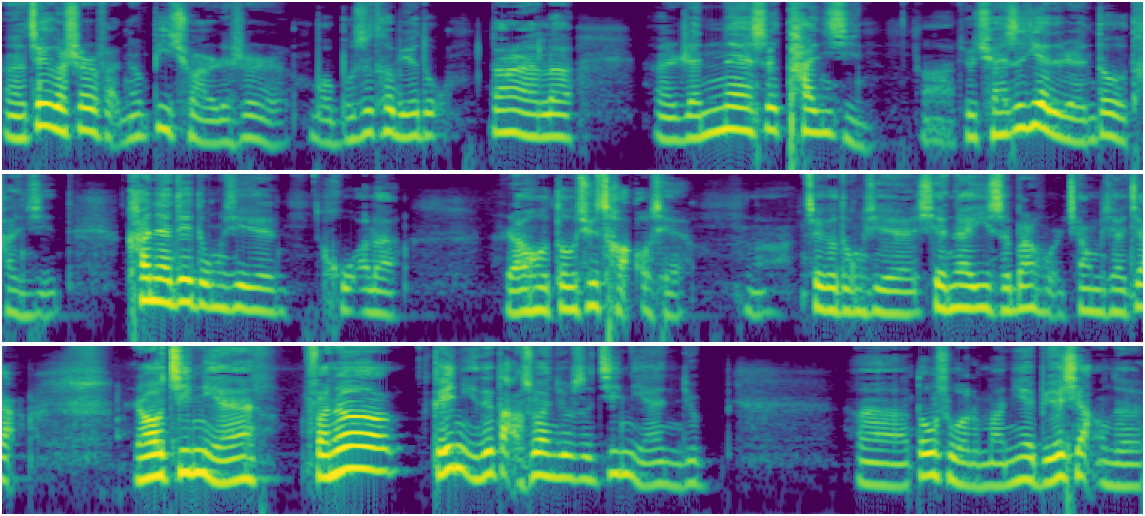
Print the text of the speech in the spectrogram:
嗯，这个事儿反正币圈的事儿，我不是特别懂。当然了，呃，人呢是贪心啊，就全世界的人都有贪心，看见这东西火了，然后都去炒去。啊，这个东西现在一时半会儿降不下价，然后今年反正给你的打算就是今年你就，呃，都说了嘛，你也别想着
